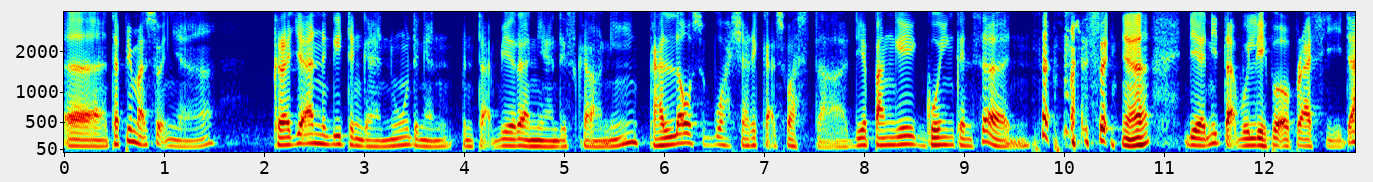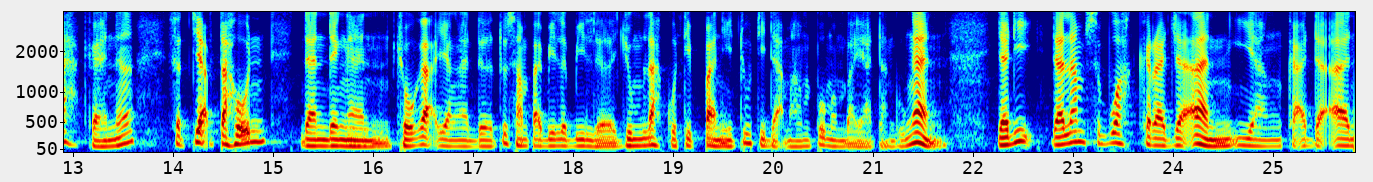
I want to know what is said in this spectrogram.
Uh, tapi maksudnya kerajaan negeri Terengganu dengan pentadbiran yang ada sekarang ni kalau sebuah syarikat swasta dia panggil going concern. Maksudnya dia ni tak boleh beroperasi dah kerana setiap tahun dan dengan corak yang ada tu sampai bila-bila jumlah kutipan itu tidak mampu membayar tanggungan. Jadi dalam sebuah kerajaan yang keadaan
